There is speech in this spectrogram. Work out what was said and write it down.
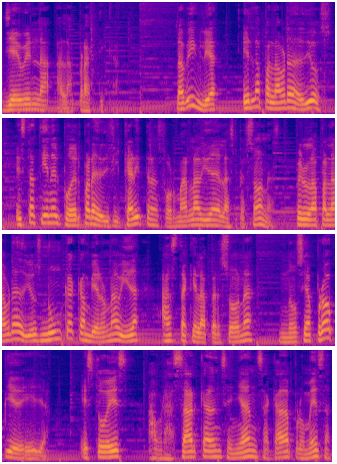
Llévenla a la práctica. La Biblia es la palabra de Dios. Esta tiene el poder para edificar y transformar la vida de las personas, pero la palabra de Dios nunca cambiará una vida hasta que la persona no se apropie de ella. Esto es, abrazar cada enseñanza, cada promesa,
